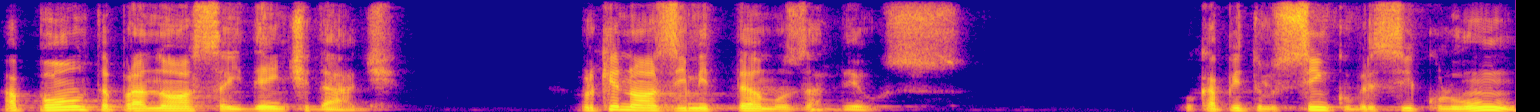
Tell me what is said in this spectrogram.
aponta para a nossa identidade. Porque nós imitamos a Deus. No capítulo 5, versículo 1,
